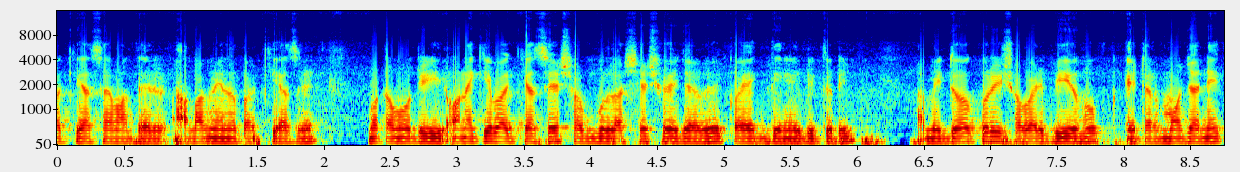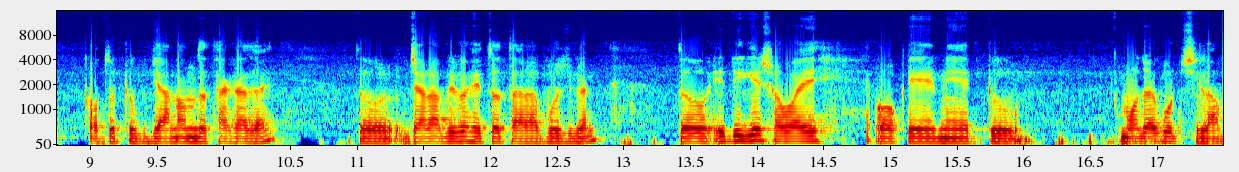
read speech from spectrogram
বাকি আছে, আমাদের আলামিনও বাকি আছে। মোটামুটি অনেকে বাকি আছে, সবগুলা শেষ হয়ে যাবে কয়েকদিনের ভিতরেই। আমি দোয়া করি সবার বিয়ে হোক, এটার মজা নিক, কতটুকু যে আনন্দে থাকা যায়। তো যারা বিবাহিত তারা বুঝবেন। তো এদিকে সবাই ওকে নিয়ে একটু মজা করছিলাম,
